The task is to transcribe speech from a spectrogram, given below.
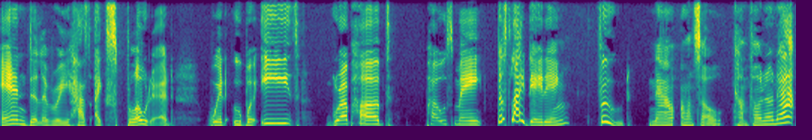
and delivery has exploded with Uber Eats, Grubhub, Postmate, just like dating, food now also come from an app.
